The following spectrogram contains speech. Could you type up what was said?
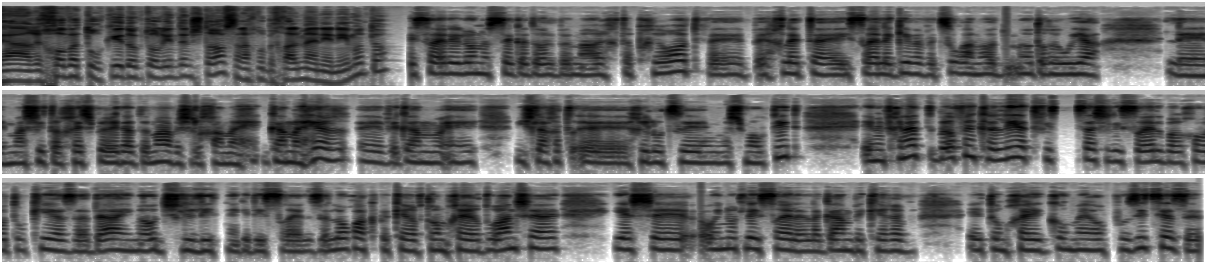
והרחוב הטורקי, דוקטור לינדנשטראוס, אנחנו בכלל מעניינים אותו? ישראל היא לא נושא גדול במערכת הבחירות, ובהחלט אה, ישראל הגיבה בצורה מאוד מאוד ראויה למה שהתרחש ברעידת אדמה, ושלחה גם מהר אה, וגם משלחת חילוץ משמעותית. מבחינת, באופן כללי, התפיסה התפיסה של ישראל ברחוב הטורקי, אז הדעה היא מאוד שלילית נגד ישראל. זה לא רק בקרב תומכי ארדואן שיש אה, עוינות לישראל, אלא גם בקרב אה, תומכי גורמי האופוזיציה. זה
